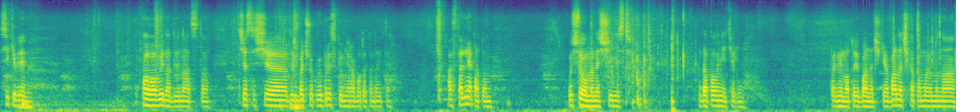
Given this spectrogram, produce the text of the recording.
Скільки время? Половина 12. Зараз ще один бачок вибризкую, мені роботи не дайте. Остальне потом. Усе, у мене ще є дополнительно. Помимо той баночки. А баночка, по-моєму, на,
